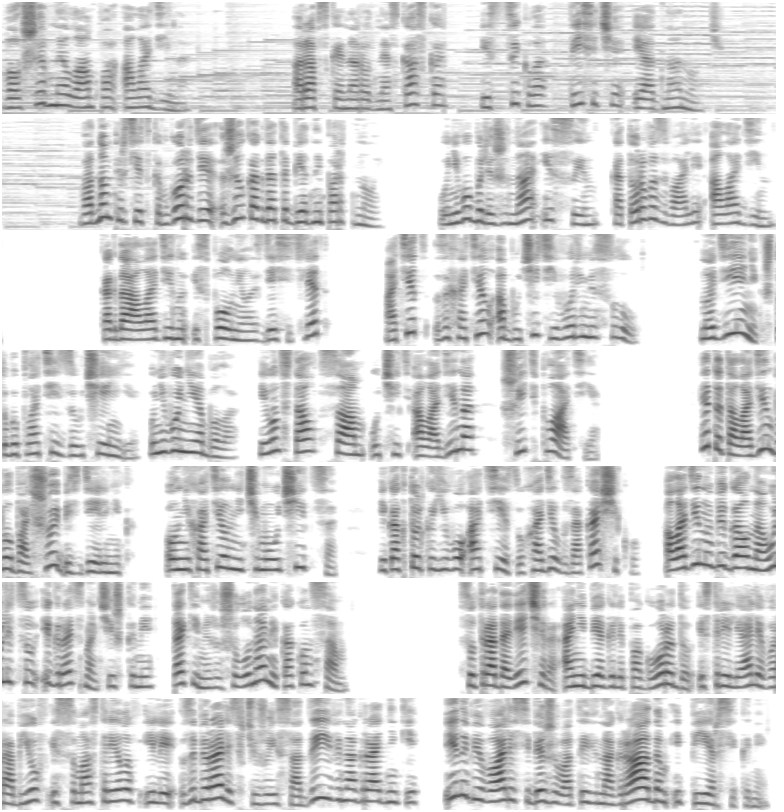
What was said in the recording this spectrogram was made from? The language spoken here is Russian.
Волшебная лампа Аладдина. Арабская народная сказка из цикла «Тысяча и одна ночь». В одном персидском городе жил когда-то бедный портной. У него были жена и сын, которого звали Аладдин. Когда Аладдину исполнилось 10 лет, отец захотел обучить его ремеслу. Но денег, чтобы платить за учение, у него не было, и он стал сам учить Аладдина шить платья. Этот Аладдин был большой бездельник. Он не хотел ничему учиться, и как только его отец уходил к заказчику, Аладдин убегал на улицу играть с мальчишками, такими же шалунами, как он сам. С утра до вечера они бегали по городу и стреляли воробьев из самострелов или забирались в чужие сады и виноградники и набивали себе животы виноградом и персиками.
